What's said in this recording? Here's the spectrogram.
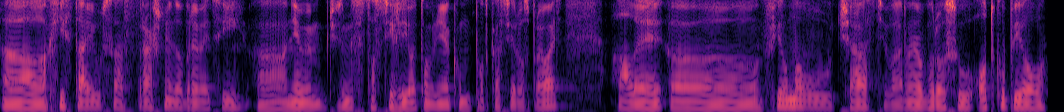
Uh, chystajú sa strašne dobré veci. Uh, neviem, či sme sa to stihli o tom v nejakom podcaste rozprávať, ale uh, filmovú časť Warner Brosu odkúpil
